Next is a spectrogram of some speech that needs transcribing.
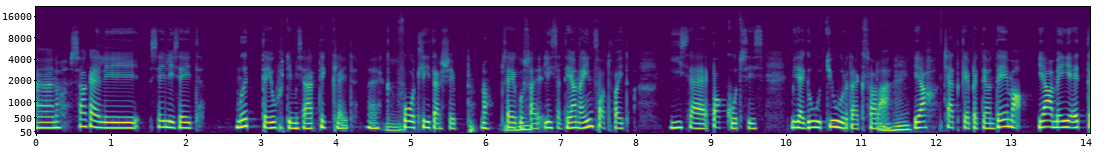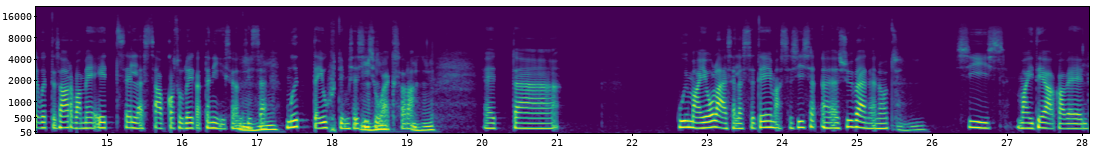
Äh, noh, sageli selliseid mõttejuhtimise artikleid ehk mm. thought leadership, noh, see, kus sa mhm. lihtsalt ei anna infot, vaid ise pakud siis midagi uut juurde, eks ole mm. -hmm. jah, chat GPT on teema ja meie ettevõttes arvame, et sellest saab kasu lõigata nii, see on mm -hmm. siis see mhm. mõttejuhtimise sisu mm, -hmm. eks ole mm. -hmm. et äh, kui ma ei ole sellesse teemasse sise äh,, süvenenud mm, -hmm. siis ma ei tea ka veel,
